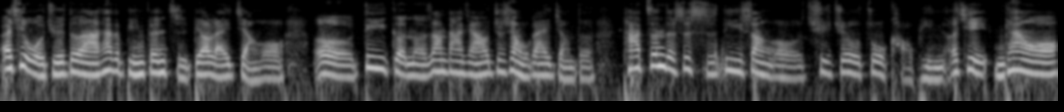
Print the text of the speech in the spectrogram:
而且我觉得啊，它的评分指标来讲哦，呃，第一个呢，让大家就像我刚才讲的，它真的是实地上哦去就做考评，而且你看哦，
